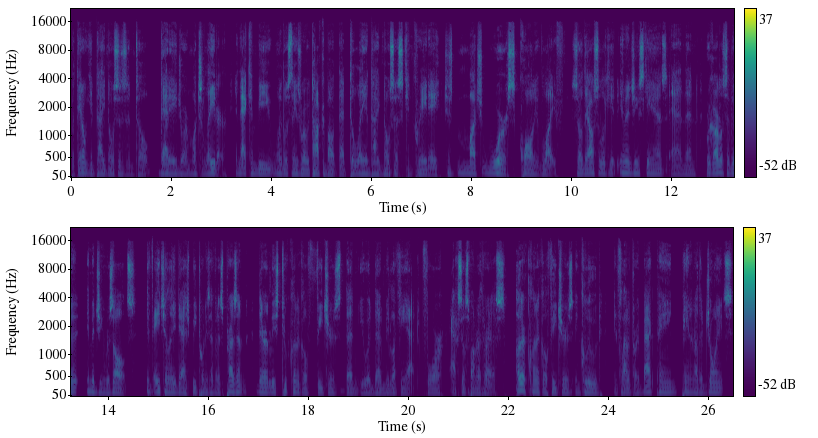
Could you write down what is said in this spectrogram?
but they don't get diagnosis until that age or much later. And that can be one of those things where we talk about that delay in diagnosis can create a just much worse quality of life. So they also look at imaging scans, and then regardless of imaging results, if HLA-B27 is present, there are at least two clinical features that you would then be looking at for axial spondyloarthritis. Other clinical features include inflammatory back pain, pain in other joints,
